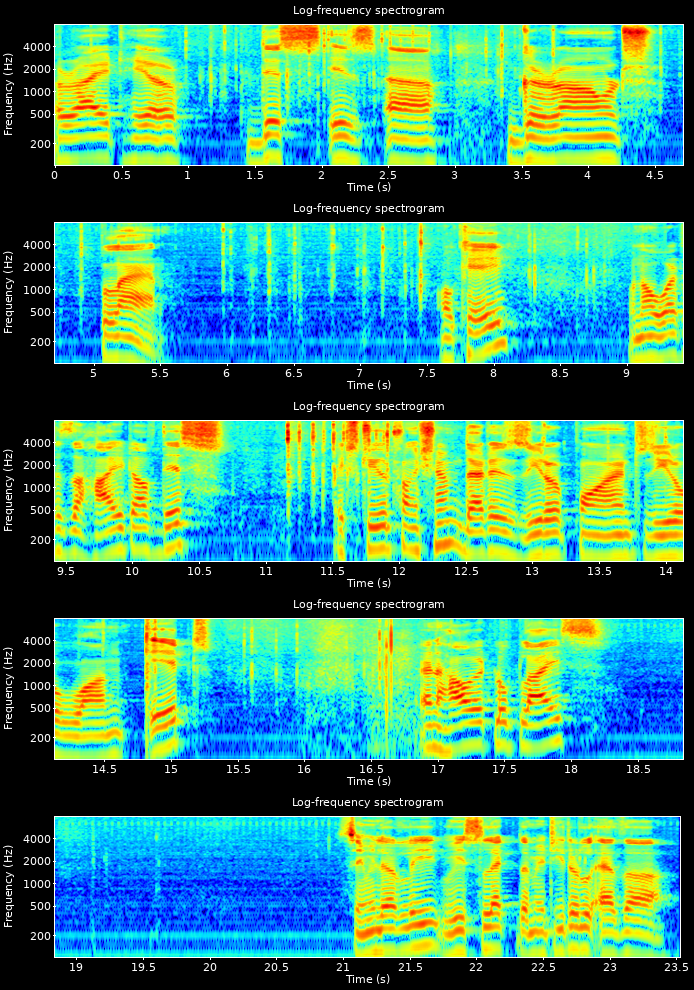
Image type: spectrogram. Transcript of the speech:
write here this is a ground plane. Okay. Now what is the height of this extrude function? That is 0 0.018 and how it look like similarly we select the material as a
